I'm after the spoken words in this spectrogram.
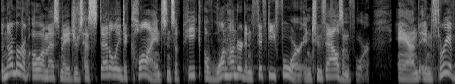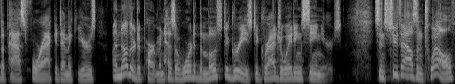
the number of OMS majors has steadily declined since a peak of 154 in 2004, and in three of the past four academic years, another department has awarded the most degrees to graduating seniors. Since 2012,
